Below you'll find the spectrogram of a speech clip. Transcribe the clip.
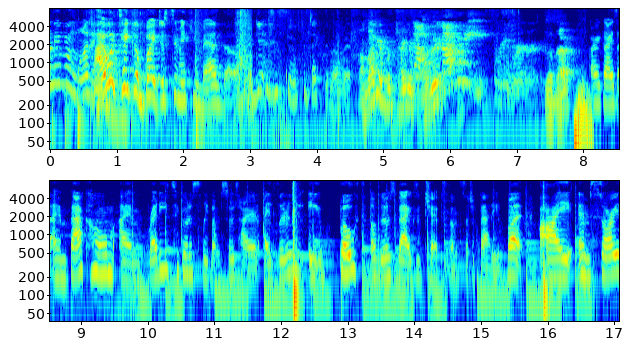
Sh- I don't even want it. I would take a bite just to make you mad, though. You're getting so protective of it. I'm not gonna protect it No, of you're not gonna eat three burgers. Is that bad? All right, guys, I am back home. I am ready to go to sleep. I'm so tired. I literally ate both of those bags of chips. I'm such a fatty. But I am sorry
